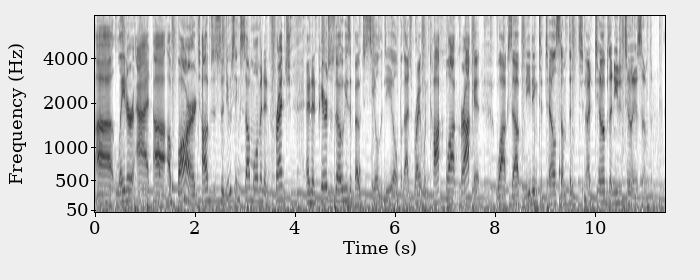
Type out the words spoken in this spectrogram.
Uh, later at a bar, Tubbs is seducing some woman in French, and it appears as though he's about to seal the deal. But that's right when Cockblock Crockett walks up, needing to tell something. T- Tubbs, I need to tell you something.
